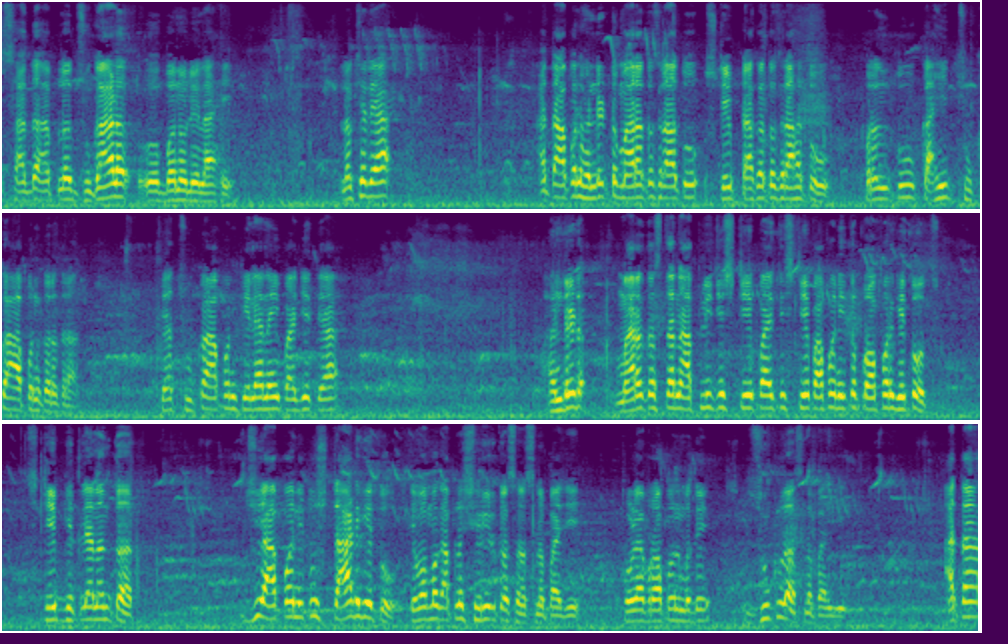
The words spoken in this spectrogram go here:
साधं आपलं जुगाड बनवलेला बनवलेलं आहे. लक्ष द्या. आता आपण हंड्रेड मारतच राहतो स्टेप टाकतच राहतो परंतु काही चुका आपण करत राहतो. त्या चुका आपण केल्या नाही पाहिजे त्या हंड्रेड मारत असताना आपली जी स्टेप आहे ती स्टेप आपण इथं प्रॉपर घेतोच. स्टेप घेतल्यानंतर जी आपण इथून स्टार्ट घेतो तेव्हा मग आपलं शरीर कसं असलं पाहिजे? थोड्या प्रॉपरमध्ये झुकलं असलं पाहिजे. आता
